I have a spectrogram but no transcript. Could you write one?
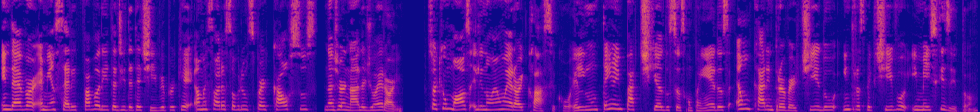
Endeavor é minha série favorita de detetive porque é uma história sobre os percalços na jornada de um herói. Só que o Moss, ele não é um herói clássico. Ele não tem a empatia dos seus companheiros. É um cara introvertido, introspectivo e meio esquisito.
